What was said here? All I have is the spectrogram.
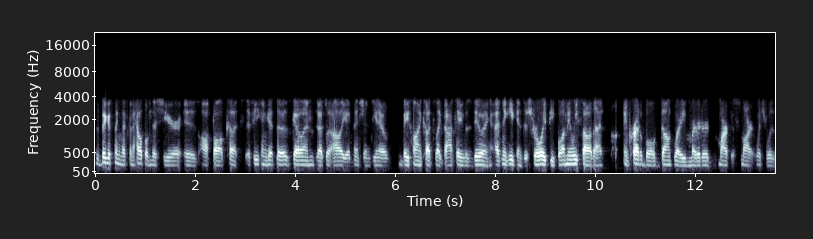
the biggest thing that's going to help him this year is off-ball cuts. If he can get those going, that's what Ali had mentioned. You know, baseline cuts like Dante was doing. I think he can destroy people. I mean, we saw that incredible dunk where he murdered Marcus Smart, which was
